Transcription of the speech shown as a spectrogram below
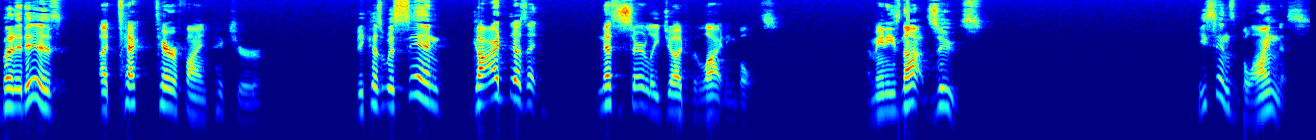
But it is a terrifying picture because with sin, God doesn't necessarily judge with lightning bolts. I mean, He's not Zeus. He sends blindness.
